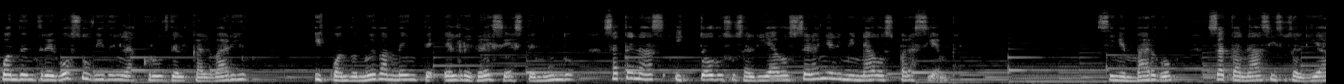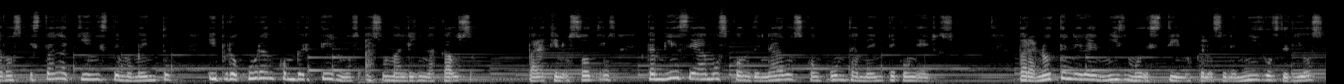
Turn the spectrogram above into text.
cuando entregó su vida en la cruz del Calvario y cuando nuevamente Él regrese a este mundo, Satanás y todos sus aliados serán eliminados para siempre. Sin embargo, Satanás y sus aliados están aquí en este momento y procuran convertirnos a su maligna causa, para que nosotros también seamos condenados conjuntamente con ellos. Para no tener el mismo destino que los enemigos de Dios,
